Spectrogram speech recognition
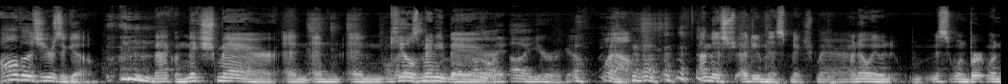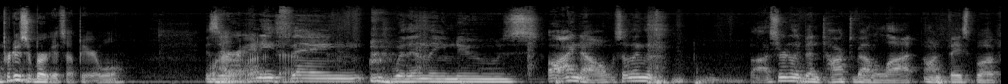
all those years ago, back when Mick Schmer and and and well, Kills Mini only- that was Bear? only a year ago. Well, I miss I do miss Mick Schmer. I know we miss when Bert, when producer Bert gets up here. We'll Is We'll there have a lot of anything within the news? Oh, I know something that's uh, certainly been talked about a lot on Facebook,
